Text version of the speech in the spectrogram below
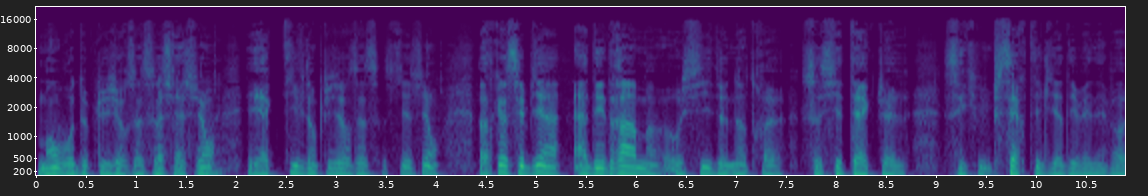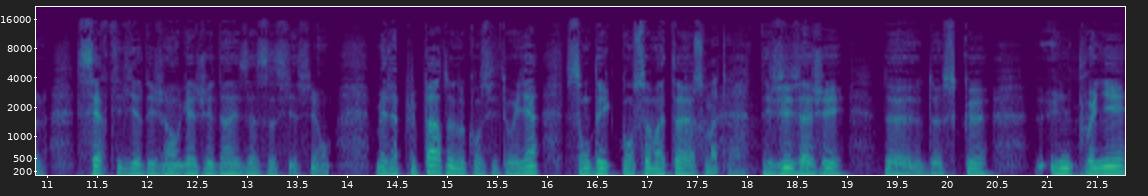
membres de plusieurs associations et actifs dans plusieurs associations. Parce que c'est bien un des drames aussi de notre société actuelle. C'est que certes, il y a des bénévoles, certes, il y a des gens engagés dans les associations, mais la plupart de nos concitoyens sont des consommateurs, consommateurs. des usagers de, de ce que une poignée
